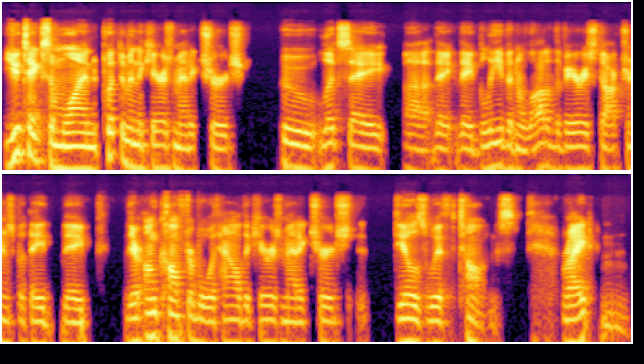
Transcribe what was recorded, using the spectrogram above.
You take someone, put them in the charismatic church who, let's say, uh, they they believe in a lot of the various doctrines, but they they they're uncomfortable with how the charismatic church deals with tongues, right? Mhm.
